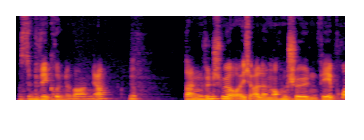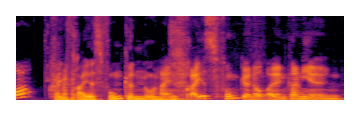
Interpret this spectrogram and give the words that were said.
was die Beweggründe waren, ja? Ja. Dann wünschen wir euch alle noch einen schönen Februar. Ein freies Funken und Ein freies Funken auf allen Kanälen,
